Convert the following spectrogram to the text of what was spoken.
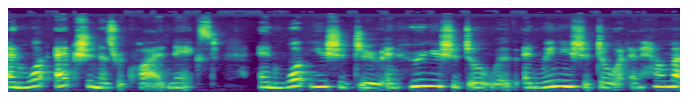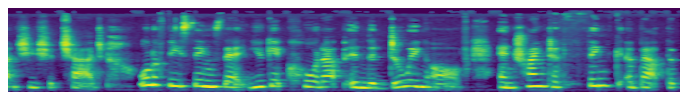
and what action is required next and what you should do and who you should do it with and when you should do it and how much you should charge. All of these things that you get caught up in the doing of and trying to think about the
